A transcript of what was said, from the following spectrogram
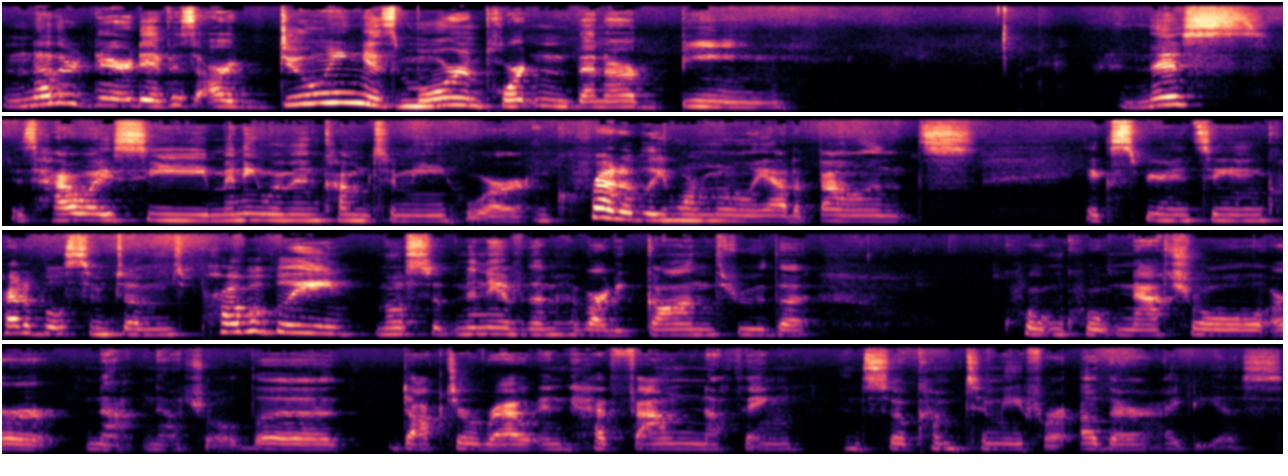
Another narrative is our doing is more important than our being. And this is how I see many women come to me who are incredibly hormonally out of balance, experiencing incredible symptoms. Probably most of many of them have already gone through the quote unquote natural or not natural, the doctor route and have found nothing and so come to me for other ideas.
